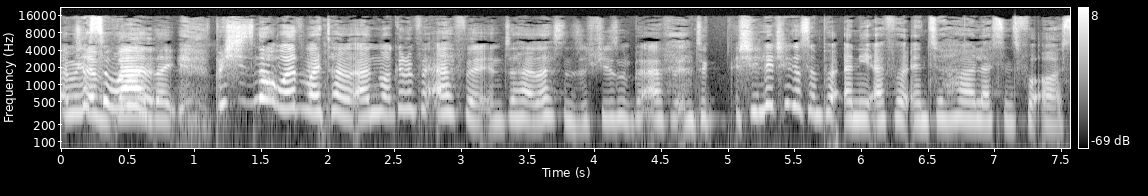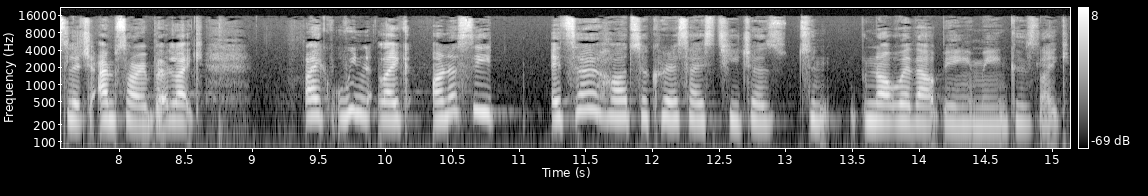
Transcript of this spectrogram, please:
I mean, so bad like but she's not worth my time. I'm not gonna put effort into her lessons if she doesn't put effort into she literally doesn't put any effort into her lessons for us. Literally, I'm sorry, but like, like we like honestly, it's so hard to criticize teachers to not without being mean because like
